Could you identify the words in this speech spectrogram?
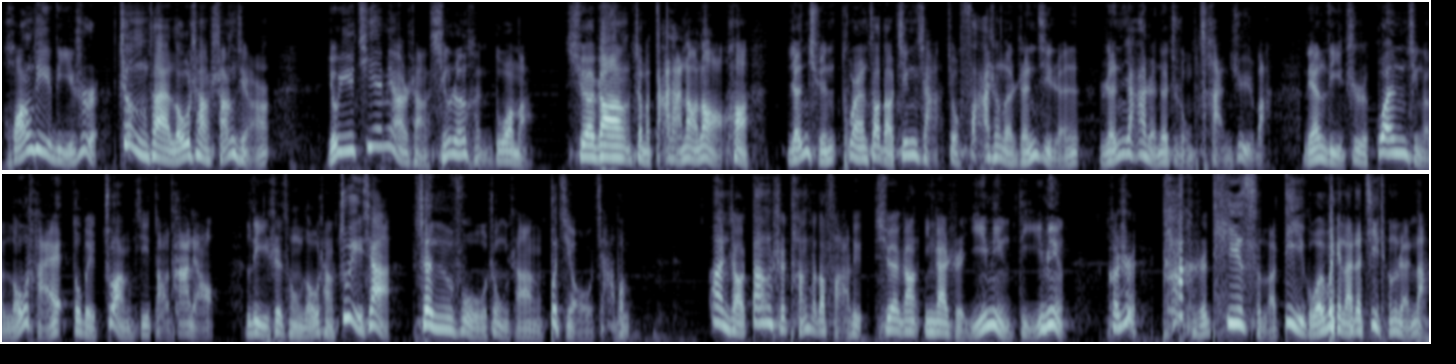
皇帝李治正在楼上赏景，由于街面上行人很多嘛，薛刚这么打打闹闹，哈。人群突然遭到惊吓，就发生了人挤人、人压人的这种惨剧吧。连李治观景的楼台都被撞击倒塌了，李治从楼上坠下，身负重伤，不久驾崩。按照当时唐朝的法律，薛刚应该是一命抵一命，可是他可是踢死了帝国未来的继承人呐，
